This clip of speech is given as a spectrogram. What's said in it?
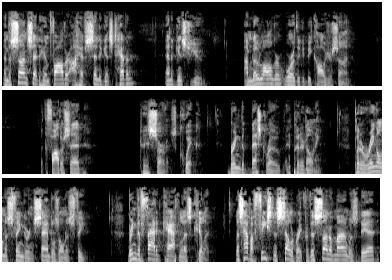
And the son said to him, Father, I have sinned against heaven and against you. I'm no longer worthy to be called your son. But the father said to his servants, Quick, bring the best robe and put it on him. Put a ring on his finger and sandals on his feet. Bring the fatted calf and let's kill it. Let's have a feast and celebrate, for this son of mine was dead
